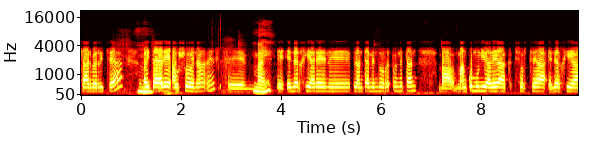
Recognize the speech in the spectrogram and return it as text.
zahar berritzea, baita ere auzoena, ez? Ze, bai, e, energiaren e, planteamendu honetan, ba, mankomunidadeak sortzea energia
